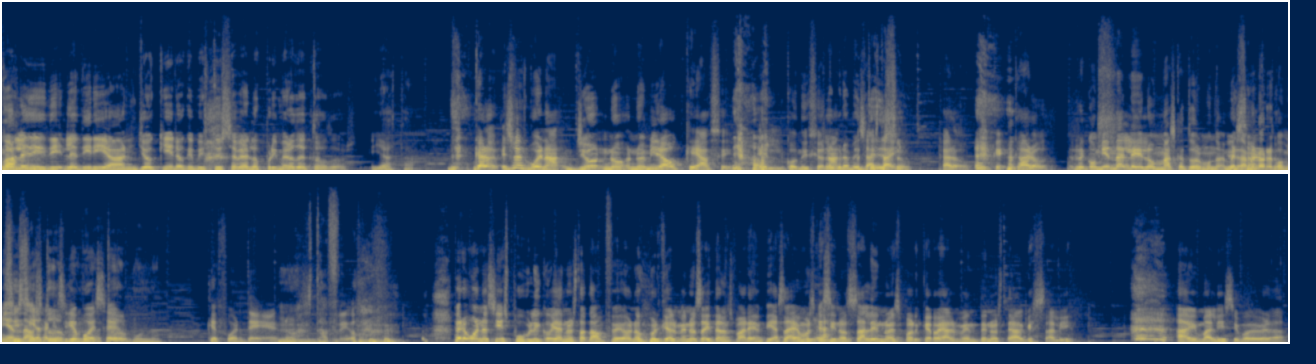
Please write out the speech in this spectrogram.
mejor le, di- le dirían yo quiero que mis tweets se vean los primeros de todos. Y ya está. Claro, eso es buena. Yo no, no he mirado qué hace el condicional. Seguramente o sea, está ahí. eso. Claro, es que- claro, recomiéndale lo más que a todo el mundo. En verdad me lo Exacto. recomienda, Sí, sí, o sea que el sí que mundo, puede ser. Qué fuerte, ¿eh? No, Mm. está feo. Pero bueno, si es público ya no está tan feo, ¿no? Porque al menos hay transparencia. Sabemos que si nos sale no es porque realmente nos tenga que salir. Ay, malísimo, de verdad.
